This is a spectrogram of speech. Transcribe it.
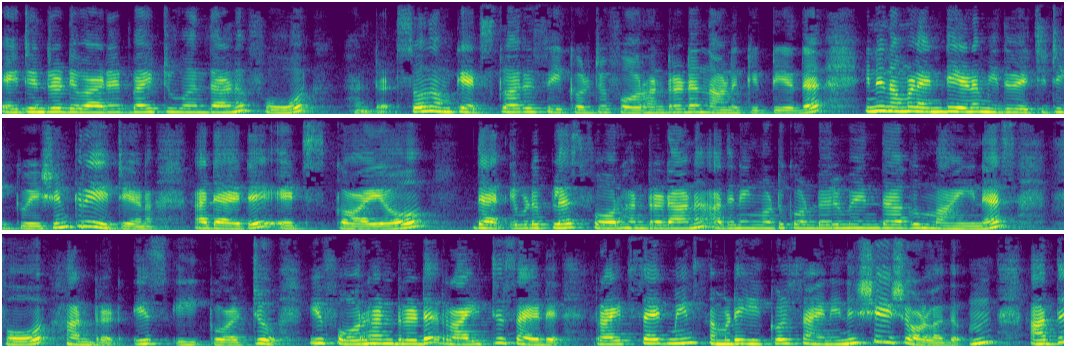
eight hundred divided by two എന്താണ്? ഫോർ ഹൺഡ്രഡ് സോ നമുക്ക് X square is equal to four hundred എന്നാണ് കിട്ടിയത്. ഇനി നമ്മൾ എന്ത് ചെയ്യണം? ഇത് വെച്ചിട്ട് ഇക്വേഷൻ ക്രിയേറ്റ് ചെയ്യണം. അതായത് എക്സ് സ്ക്വയർ ദെൻ ഇവിടെ പ്ലസ് ഫോർ ഹൺഡ്രഡ് ആണ്. അതിനെ ഇങ്ങോട്ട് കൊണ്ടുവരുമ്പോൾ എന്താകും? Minus four hundred is equal to ഈ four hundred right side right side means നമ്മുടെ ഈക്വൽ സൈനിന് ശേഷമുള്ളത്. അത്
